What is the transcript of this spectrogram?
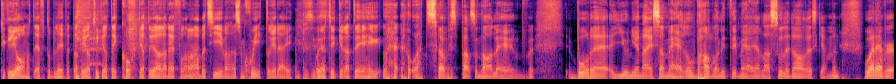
tycker jag, något efterblivet. Därför jag tycker att det är korkat att göra det för en Ja. arbetsgivare som skiter i dig. Ja. Och jag tycker att det är, och att servicepersonal är, borde unionisa mer och bara vara lite mer jävla solidariska. Men whatever.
